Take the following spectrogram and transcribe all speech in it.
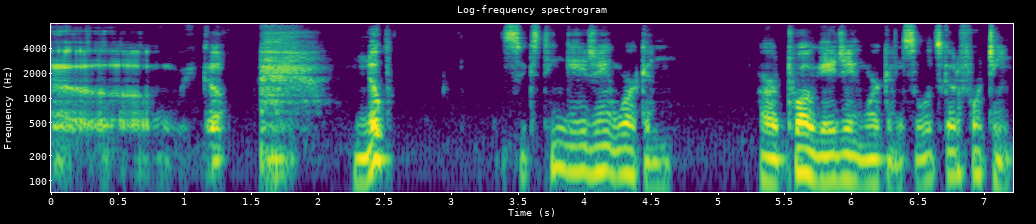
Oh, here we go. Nope. 16 gauge ain't working. Or 12 gauge ain't working, so let's go to 14.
